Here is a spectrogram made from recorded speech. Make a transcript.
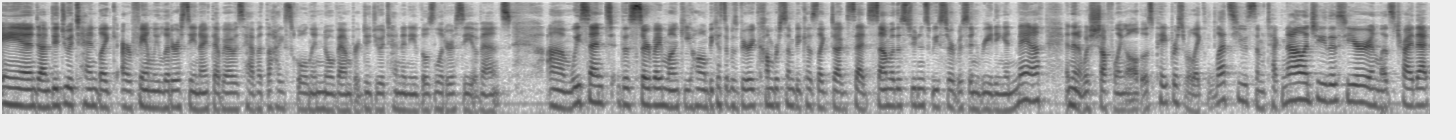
And um, did you attend like our family literacy night that we always have at the high school in November? Did you attend any of those literacy events? Um, we sent the Survey Monkey home because it was very cumbersome because like Doug said, some of the students we service in reading and math, and then it was shuffling all those papers. We're like, let's use some technology this year and let's try that.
